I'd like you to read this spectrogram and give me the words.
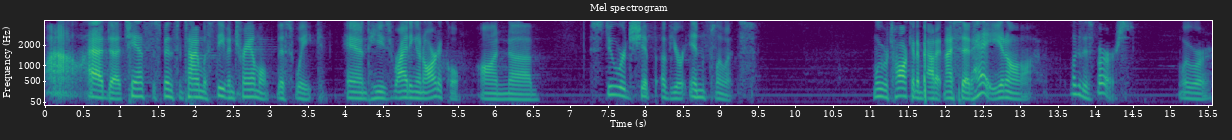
Wow. I had a chance to spend some time with Stephen Trammell this week, and he's writing an article on uh, stewardship of your influence. We were talking about it, and I said, hey, you know, look at this verse. We were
